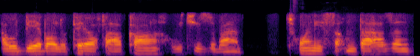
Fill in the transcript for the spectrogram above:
I would be able to pay off our car, which is about twenty something thousand.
